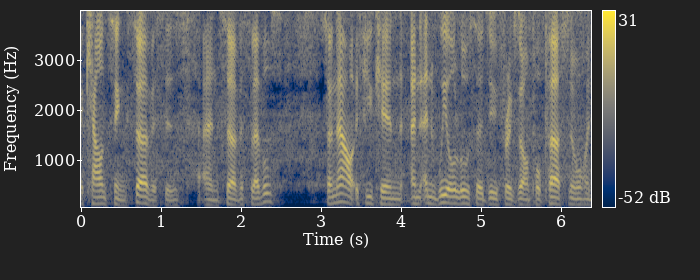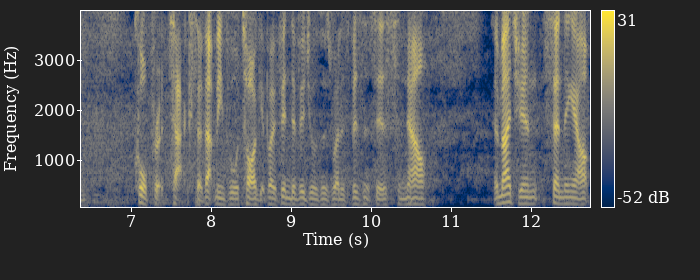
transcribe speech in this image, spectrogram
accounting services and service levels. So now, if you can, and, and we all also do, for example, personal and corporate tax. So that means we'll target both individuals as well as businesses. Now, imagine sending out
